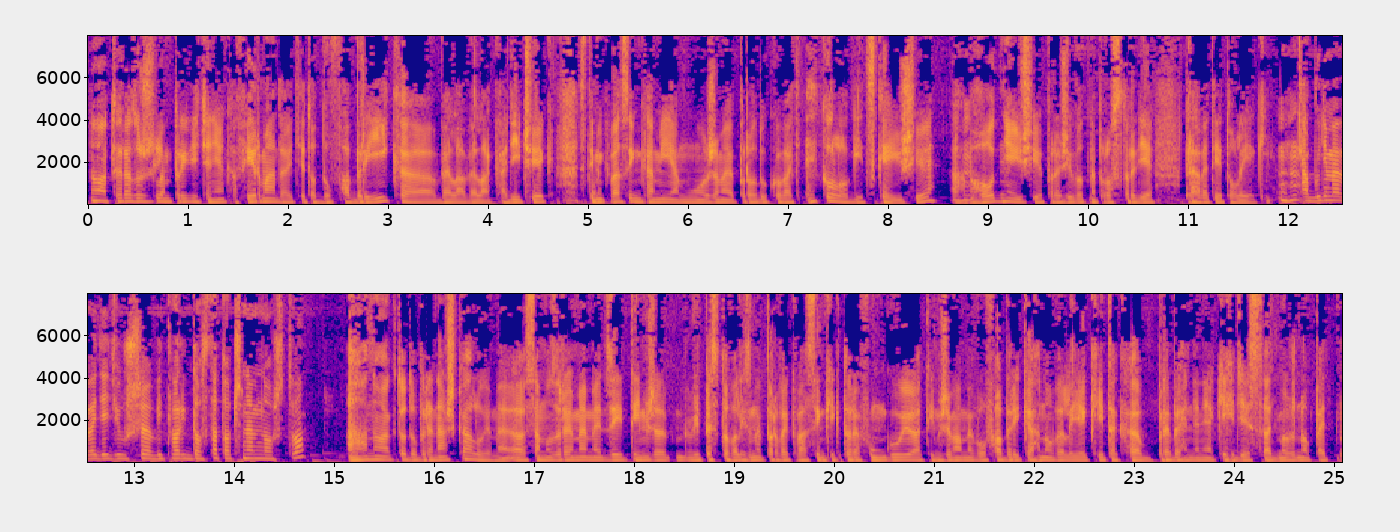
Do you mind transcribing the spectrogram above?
No a teraz už len prídete nejaká firma, dajte to do fabrík, e, veľa, veľa kadičiek s tými kvasinkami a môžeme produkovať ekologickejšie a mhm. vhodnejšie pre životné prostredie práve tieto lieky. Uh-huh. A budeme vedieť už vytvoriť dostatočné množstvo? Áno, ak to dobre naškálujeme. Samozrejme medzi tým, že vypestovali sme prvé kvasinky, ktoré fungujú a tým, že máme vo fabrikách nové lieky, tak prebehne nejakých 10, možno 15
